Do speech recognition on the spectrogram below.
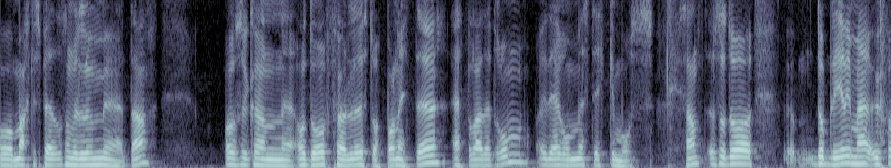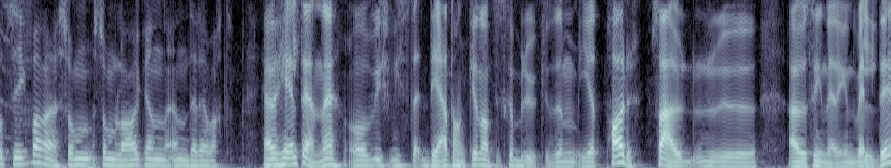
og Markus Pedersen vil møte. Og, så kan, og da følger stopperen etter, etterlater et rom, og i det rommet stikker Moss. Sant? Så da, da blir de mer uforutsigbare som, som lag enn en det de har vært. Jeg er jo helt enig, og hvis, hvis det, det er tanken at de skal bruke dem i et par, så er jo, er jo signeringen veldig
